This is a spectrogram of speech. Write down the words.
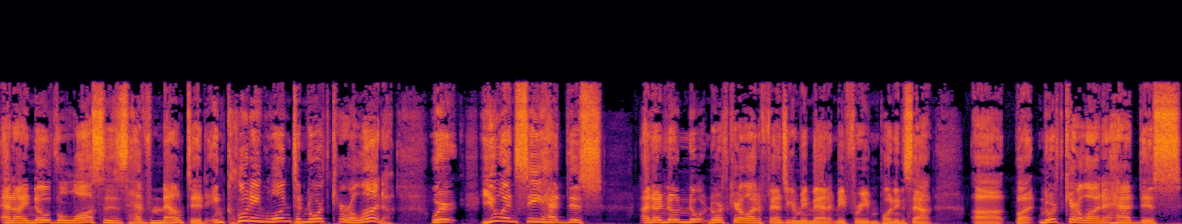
And I know the losses have mounted, including one to North Carolina, where UNC had this. And I know North Carolina fans are going to be mad at me for even pointing this out, uh, but North Carolina had this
